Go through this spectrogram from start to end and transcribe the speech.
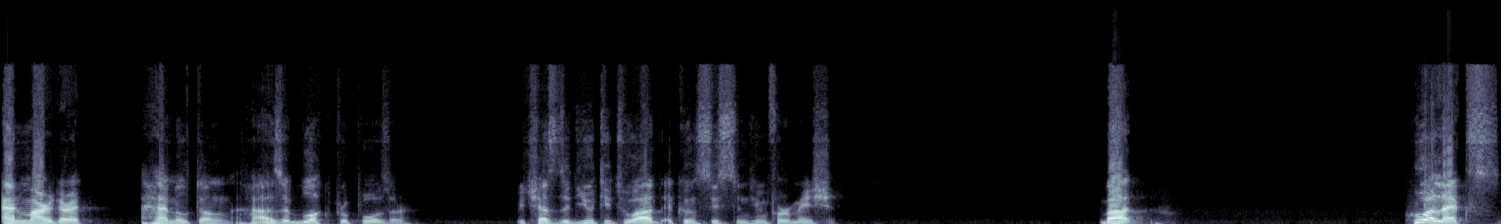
And Margaret Hamilton has a block proposer, which has the duty to add a consistent information. But who elects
